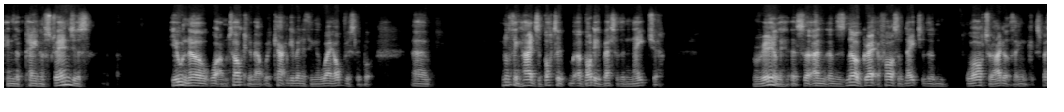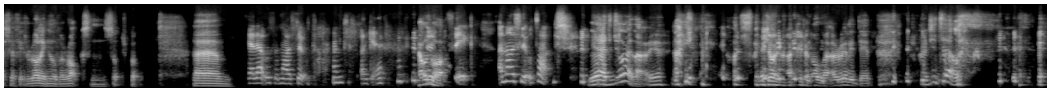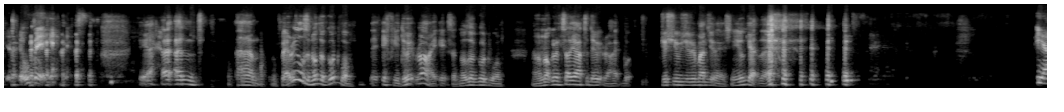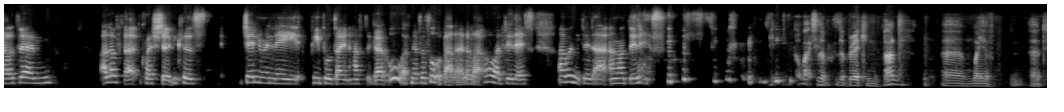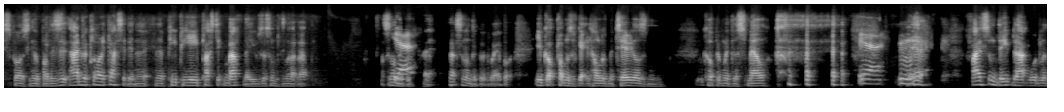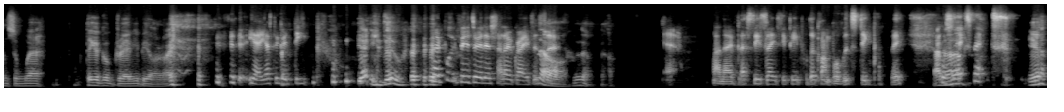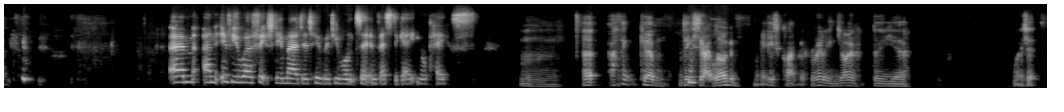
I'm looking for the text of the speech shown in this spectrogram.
in the pain of strangers. You know what I'm talking about. We can't give anything away, obviously, but um, nothing hides a body, a body better than nature. Really, it's a, and, and there's no greater force of nature than water. I don't think, especially if it's rolling over rocks and such. But um, yeah, that was a nice little touch, I guess. That was what? Sick. A nice little touch. Yeah, did you like that? Yeah. I enjoyed writing all that. I really did. Could you tell? a little bit, yes. Yeah, and um, burial's another good one. If you do it right, it's another good one. And I'm not going to tell you how to do it right, but just use your imagination. You'll get there. yeah, I um, I love that question because genuinely people don't have to go, oh, I've never thought about that. They're like, oh, I'd do this. I wouldn't do that. And I'd do this. Go back to the, the Breaking Bad um, way of uh, disposing of bodies. Is it hydrochloric acid in a, in a PPE plastic bath they use or something like that? That's another yeah. good way. That's another good way. But you've got problems of getting hold of materials and coping with the smell. yeah. Mm. Yeah find some deep dark woodland somewhere dig a good grave, you'd be all right. yeah, you have to go deep. yeah, you do. no point being doing a shallow grave, is no, there? no, no. Yeah. I know, bless these lazy people that can't bother to dig properly. I What do they expect? Yeah. Um, and if you were fictionally murdered, who would you want to investigate your case? Mm. Uh, I think um, DCI Logan. He's quite good. I really enjoy the. Uh, what is it?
